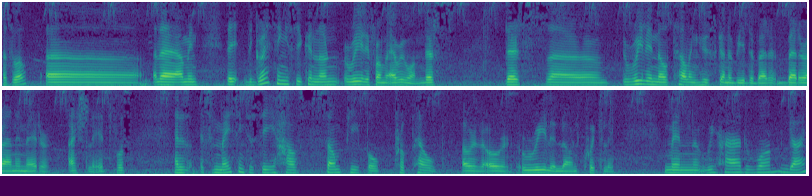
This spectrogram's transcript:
as well. Uh, and uh, I mean, the the great thing is you can learn really from everyone. There's there's uh, really no telling who's going to be the better better animator. Actually, it was, and it's, amazing to see how some people propelled or or really learned quickly. I mean, we had one guy,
